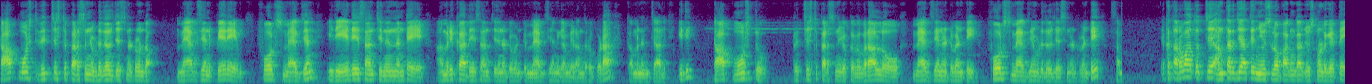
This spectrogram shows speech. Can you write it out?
టాప్ మోస్ట్ రిచెస్ట్ పర్సన్ విడుదల చేసినటువంటి మ్యాగజైన్ పేరే ఫోర్బ్స్ మ్యాగజైన్. ఇది ఏ దేశానికి చెందిందంటే అమెరికా దేశానికి చెందినటువంటి మ్యాగజైన్గా మీరందరూ కూడా గమనించాలి. ఇది టాప్ మోస్ట్ రిచెస్ట్ పర్సన్ యొక్క వివరాల్లో మ్యాగజైన్ అటువంటి ఫోర్స్ మ్యాగజైన్ విడుదల చేసినటువంటి సం- ఇక తర్వాత వచ్చే అంతర్జాతీయ న్యూస్లో భాగంగా చూసుకున్నట్లయితే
